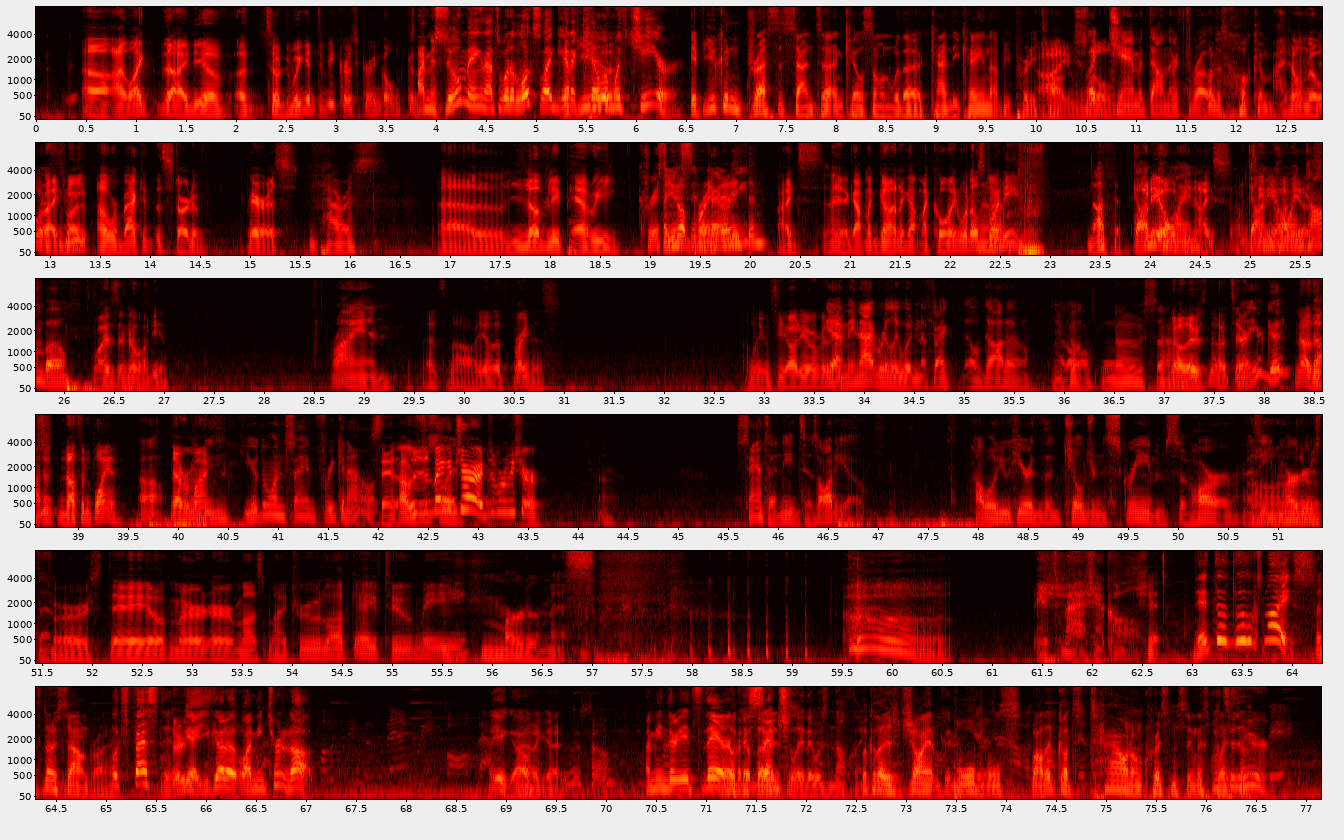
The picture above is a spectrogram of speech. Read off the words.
Uh, I like the idea of. Uh, so, do we get to be Kris Kringle? 'Cause I'm assuming that's what it looks like. You gotta kill him with cheer. If you can dress as Santa and kill someone with a candy cane, that'd be pretty tough. I Just will. like jam it down their Or throat. just hook him I don't know what I throat. need. Oh, we're back at the start of Paris. in Paris. Uh, lovely Paris. Christmas Are you not in bringing Paris. anything? I'd, s- I got my gun. I got my coin. What else do I need? Nothing. Gun Audio coin. would be nice. I don't see Gun any coin audios. combo. Why is there no audio? Ryan. That's not audio. That's brightness. I don't even see audio over there. Yeah, I mean that really wouldn't affect Elgato You've at got all. no sound. no, there's no. It's there. No, you're good. No, there's Got just it. nothing playing. Oh, Never I mind. mean, you're the one saying freaking out. Santa, I was You're just making like, sure. I just want to be sure. Santa needs his audio. How will you hear the children's screams of horror as he On murders the them? First day of murder, must my true love gave to me. Murder miss. it's magical. Shit. It, it looks nice. There's no sound, right? looks festive. There's- Yeah, you gotta. Well, I mean, turn it up. There you go. There we go. Does sound? I mean, there, it's there, Look but at those- essentially there was nothing. Look at those giant couldn't hear it. baubles. Wow, they've gone to town on Christmasing this What's place. in here?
